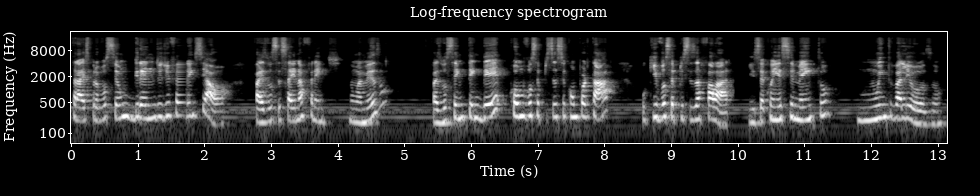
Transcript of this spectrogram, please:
traz para você um grande diferencial. Faz você sair na frente, não é mesmo? Faz você entender como você precisa se comportar, o que você precisa falar. Isso é conhecimento muito valioso.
